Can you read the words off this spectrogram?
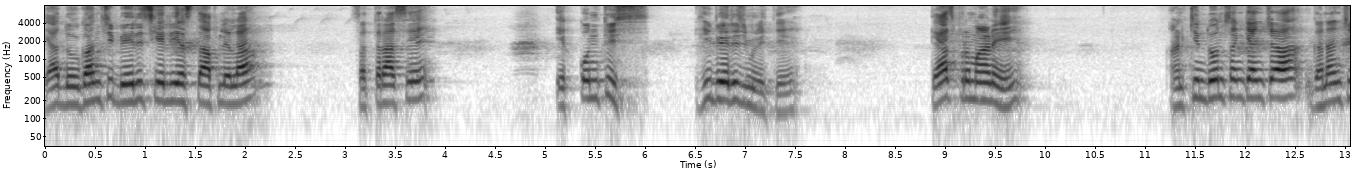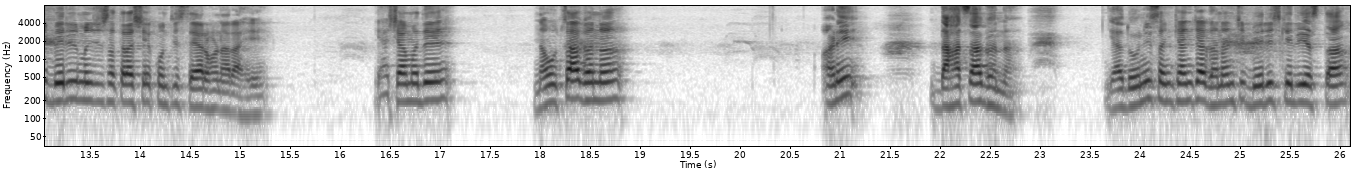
या दोघांची बेरीज केली असता आपल्याला सतराशे एकोणतीस ही बेरीज मिळते. त्याचप्रमाणे आणखीन दोन संख्यांच्या घनांची बेरीज म्हणजे सतराशे एकोणतीस तयार होणार आहे. याच्यामध्ये नऊचा घन आणि दहाचा घन. या दोन्ही संख्यांच्या घनांची बेरीज केली असता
